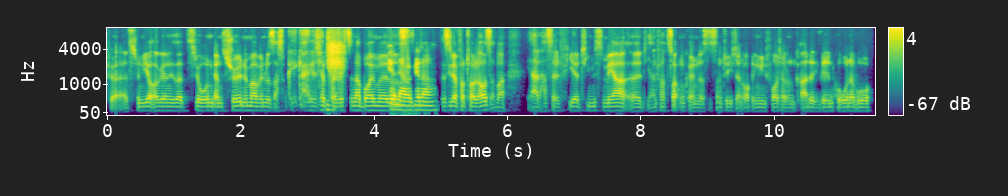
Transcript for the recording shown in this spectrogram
für als Turnierorganisation ganz schön immer, wenn du sagst, okay, geil, ich habe zwei 16er Bäume, Genau, das, genau. das sieht einfach toll aus, aber ja, da hast halt vier Teams mehr, äh, die einfach zocken können. Das ist natürlich dann auch irgendwie ein Vorteil. Und gerade während Corona, wo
